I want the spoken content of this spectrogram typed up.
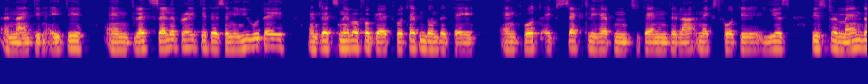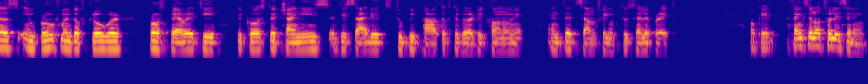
1980. Uh, and let's celebrate it as an EU day, and let's never forget what happened on the day and what exactly happened then the next 40 years this tremendous improvement of global prosperity because the Chinese decided to be part of the world economy and that's something to celebrate. Okay, thanks a lot for listening.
